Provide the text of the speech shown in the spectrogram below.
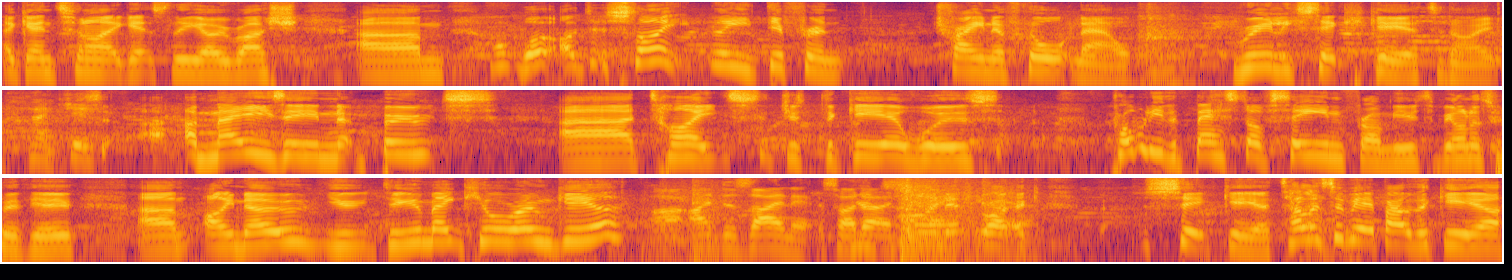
again tonight against Lio Rush. Um, what, slightly different train of thought now. Really sick gear tonight. Thank you. Amazing boots, uh, tights. Just the gear was probably the best I've seen from you, to be honest with you. Um, I know you. Do you make your own gear? I, I design it, so I don't. Design it, right? Sick gear. Tell us a bit about the gear.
